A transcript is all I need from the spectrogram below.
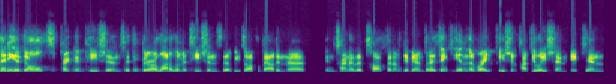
many adults, pregnant patients, I think there are a lot of limitations that we talk about in the in kind of the talk that I'm giving. But I think in the right patient population, it can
